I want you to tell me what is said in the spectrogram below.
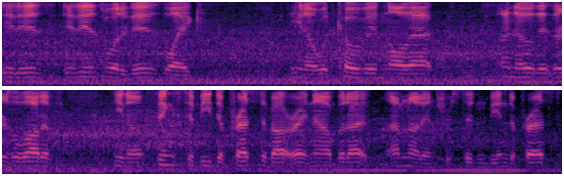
it, it is it is what it is. Like, you know, with COVID and all that, I know that there's a lot of you know things to be depressed about right now, but I I'm not interested in being depressed.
